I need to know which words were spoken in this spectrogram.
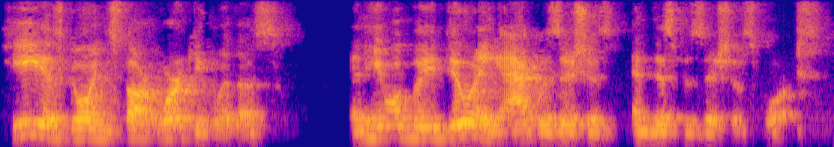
he is going to start working with us and he will be doing acquisitions and dispositions for us.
